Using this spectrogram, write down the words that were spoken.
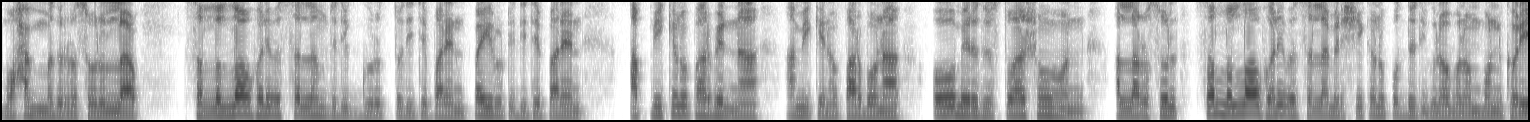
মোহাম্মদুর রসুল্লাহ সাল্লাহ আলি আসাল্লাম যদি গুরুত্ব দিতে পারেন পাইরুটি দিতে পারেন, আপনি কেন পারবেন না? আমি কেন পারব না? ও মেরু দোস্ত, আসুন। আল্লাহ রসুল সাল্লাহ আলি আসাল্লামের শেখানো পদ্ধতিগুলো অবলম্বন করে।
